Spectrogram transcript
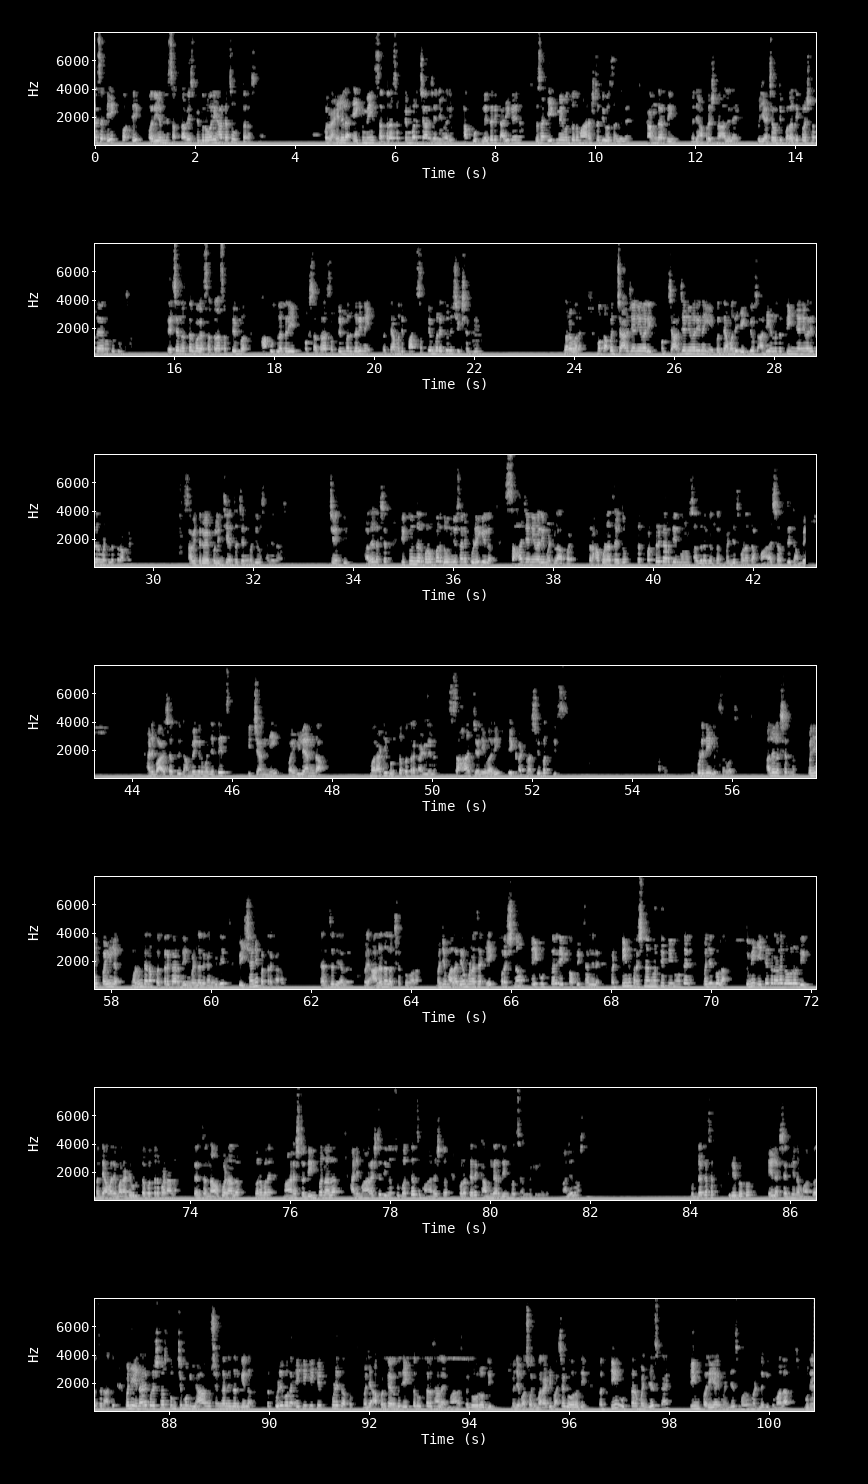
त्याचं एक एक एक पर्यंत म्हणजे सत्तावीस फेब्रुवारी हा त्याचं उत्तर असणार. पण राहिलेला एक मे सतरा सप्टेंबर चार जानेवारी हा कुठली तरी तारीख आहे ना. जसा एक मे म्हणतो तो महाराष्ट्र दिवस आलेला आहे. कामगार दिन म्हणजे हा प्रश्न आलेला आहे. याच्यावरती परत एक प्रश्न तयार होतो तुमचा. त्याच्यानंतर बघा सतरा सप्टेंबर हा कुठला तरी मग सतरा सप्टेंबर जरी नाही तर त्यामध्ये पाच सप्टेंबर येतो ना शिक्षक दिन. बरोबर आहे? मग आपण चार जानेवारी मग चार जानेवारी नाहीये पण त्यामध्ये एक दिवस आधी आलं तर तीन जानेवारी जर म्हटलं तर आपण सावित्रीबाई फुलेंची यांचा जन्मदिवस आलेला जयंती. आलं लक्षात? तिथून जर बरोबर दोन दिवसांनी पुढे गेलं सहा जानेवारी म्हटलं आपण तर हा कोणाचा येतो? तर पत्रकार दिन म्हणून साजरा करतात. म्हणजेच कोणाचा? बाळशास्त्री जांभेकर आणि बाळशास्त्री जांभेकर म्हणजे तेच की ज्यांनी पहिल्यांदा मराठी वृत्तपत्र काढलेलं. सहा जानेवारी एक अठराशे बत्तीस. पुढे देईल सर्वच. आलं लक्षात ना? म्हणजे हे पहिलं. म्हणून त्यांना पत्रकार दिन म्हणलं कारण की ते पेशाने पत्रकार होते त्यांचं ते आलं. म्हणजे आलं ना लक्षात तुम्हाला? म्हणजे मला देव म्हणायचं एक प्रश्न एक उत्तर एक टॉपिक झालेलं आहे. पण तीन प्रश्नांवरती तीन होते. म्हणजे बघा तुम्ही इथे तर आलं गौरव दिन पण त्यामध्ये मराठी वृत्तपत्र पण आलं त्यांचं नाव पण आलं बरोबर आहे? महाराष्ट्र दिन पण आलं आणि महाराष्ट्र दिनासोबतच महाराष्ट्र परत त्याने कामगार दिन पण साजरा केला जातो. आलेलं मुद्दा कसा क्रिएट होतो हे लक्षात घेणं महत्वाचं राहते. म्हणजे येणारे प्रश्नच तुमचे मग ह्या अनुषंगाने जर गेलं तर पुढे बघा एक एक एक एक पुढे जातो. म्हणजे आपण काय म्हणतो एक तर उत्तर झालंय महाराष्ट्र गौरव दिन. म्हणजे सॉरी मराठी भाषा गौरव दिन. पण तीन उत्तर म्हणजेच काय? तीन पर्याय म्हणजेच म्हणून म्हटलं की तुम्हाला पुढे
